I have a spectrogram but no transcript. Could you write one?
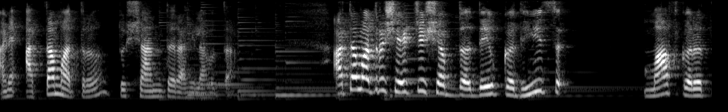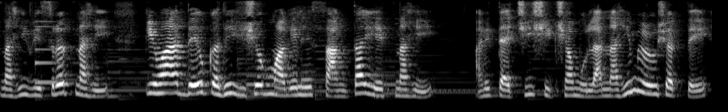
आणि आता मात्र तो शांत राहिला होता. आता मात्र शेठचे शब्द देव कधीच माफ करत नाही विसरत नाही किंवा देव कधी हिशोब मागेल हे सांगता येत नाही आणि त्याची शिक्षा मुलांनाही मिळू शकते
